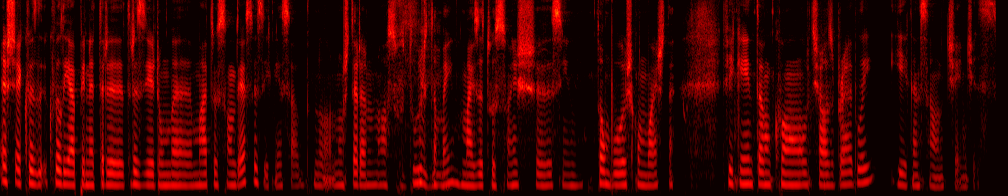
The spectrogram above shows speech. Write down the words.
achei que, que valia a pena tra trazer uma, uma, atuação dessas e quem sabe não, não estará no nosso futuro uhum. também mais atuações assim tão boas como esta. Fiquem então com o Charles Bradley e a canção Changes.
